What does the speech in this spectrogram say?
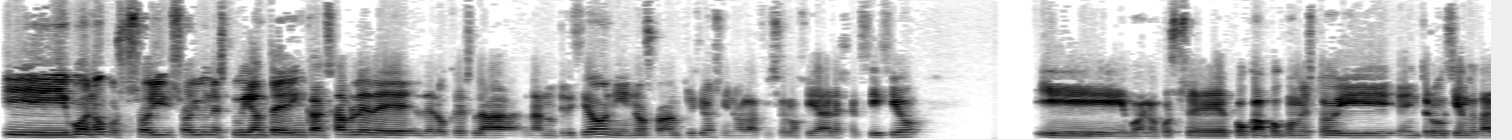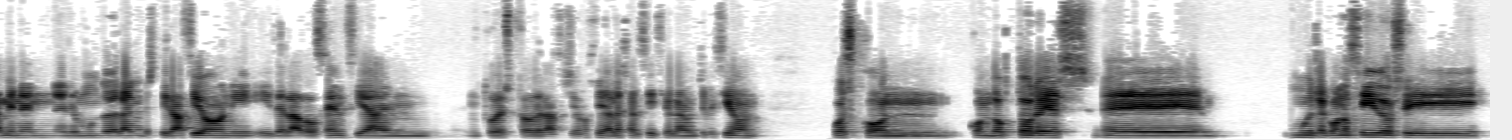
Y bueno, pues soy, soy un estudiante incansable de, lo que es la, nutrición y no solo la nutrición, sino la fisiología del ejercicio y bueno, pues eh, poco a poco me estoy introduciendo también en, el mundo de la investigación y, de la docencia en, todo esto de la fisiología, el ejercicio y la nutrición, pues con, doctores eh, muy reconocidos y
